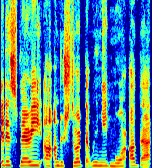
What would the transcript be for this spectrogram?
it is very uh, understood that we need more of that,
